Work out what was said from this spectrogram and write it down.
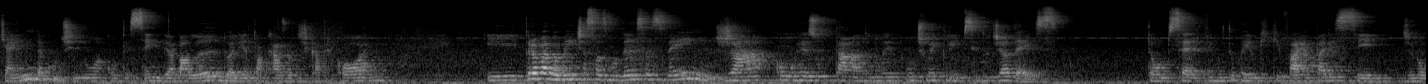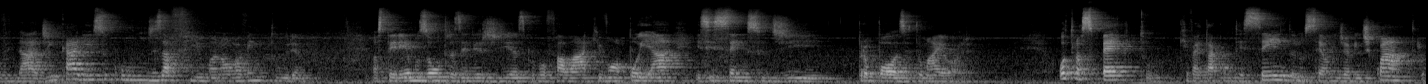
que ainda continua acontecendo e abalando ali a tua casa de Capricórnio. E provavelmente essas mudanças vêm já como resultado do último eclipse do dia 10. Então observe muito bem o que, que vai aparecer de novidade. Encare isso como um desafio, uma nova aventura. Nós teremos outras energias que eu vou falar que vão apoiar esse senso de propósito maior. Outro aspecto que vai estar acontecendo no céu no dia 24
